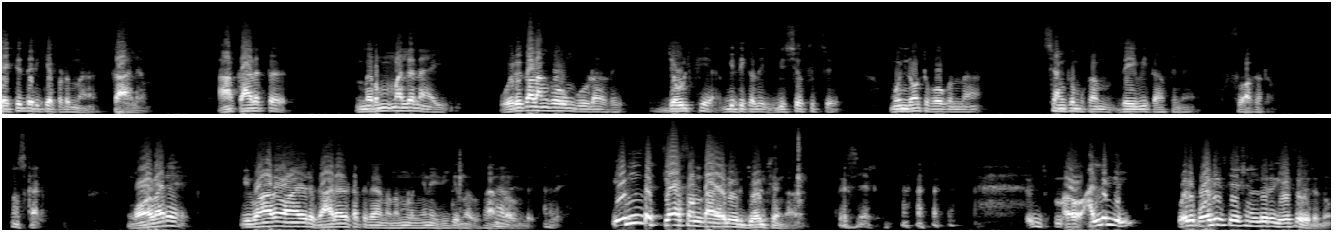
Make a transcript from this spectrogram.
തെറ്റിദ്ധരിക്കപ്പെടുന്ന കാലം ആ കാലത്ത് നിർമ്മലനായി ഒരു കളങ്കവും കൂടാതെ ജ്യോത്സ്യ വിധികളിൽ വിശ്വസിച്ച് മുന്നോട്ട് പോകുന്ന ശംഖുമുഖം ദേവിദാസിന് സ്വാഗതം. നമസ്കാരം. വളരെ വിവാദമായ ഒരു കാലഘട്ടത്തിലാണ് നമ്മൾ ഇങ്ങനെ ഇരിക്കുന്നത് താങ്കളുണ്ട് എന്ത് കേസ് ഉണ്ടായാലും ഒരു ജ്യോത്സ്യം കാണും. തീർച്ചയായിട്ടും. അല്ലെങ്കിൽ ഒരു പോലീസ് സ്റ്റേഷനിൽ ഒരു കേസ് വരുന്നു.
